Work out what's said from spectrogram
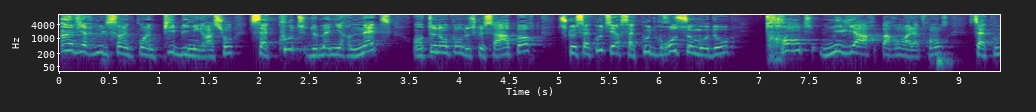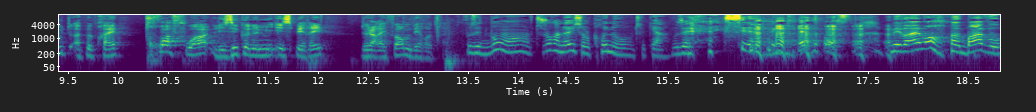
1,5 point de PIB l'immigration. Ça coûte de manière nette, en tenant compte de ce que ça apporte, ce que ça coûte. C'est-à-dire ça coûte grosso modo 30 milliards par an à la France. Ça coûte à peu près trois fois les économies espérées de la réforme des retraites. Vous êtes bon, hein toujours un œil sur le chrono en tout cas. Vous avez accéléré la cadence. Mais vraiment, bravo.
